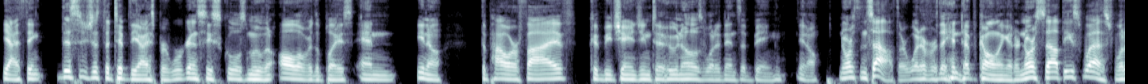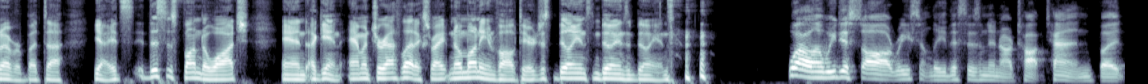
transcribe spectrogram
yeah, I think this is just the tip of the iceberg. We're going to see schools moving all over the place, and you know the Power Five could be changing to who knows what it ends up being, you know, North and South or whatever they end up calling it, or North, South, East, West, whatever. But uh, yeah, it's this is fun to watch. And again, amateur athletics, right? No money involved here, just billions and billions and billions. well, and we just saw recently. This isn't in our top ten, but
